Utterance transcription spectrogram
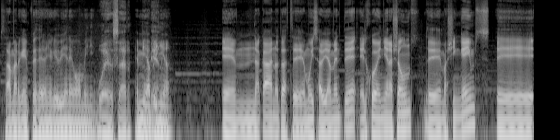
Summer Game Fest del año que viene, como mínimo. Puede ser. En mi opinión. Em, acá anotaste muy sabiamente el juego de Indiana Jones de Machine Games. Eh,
